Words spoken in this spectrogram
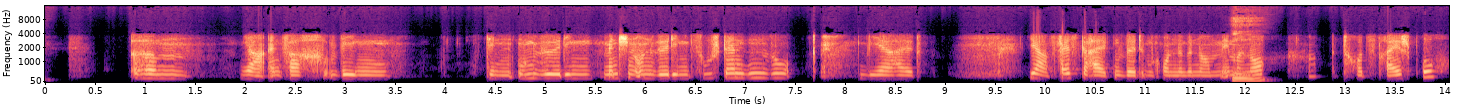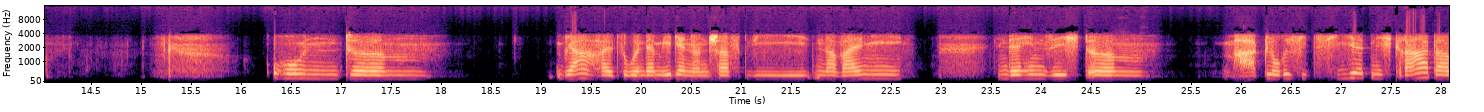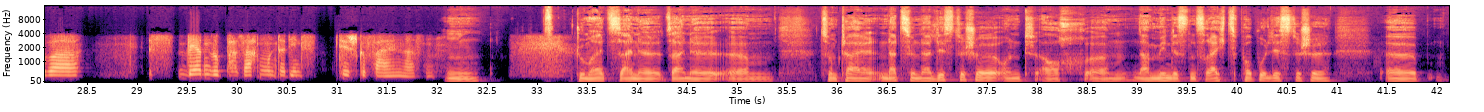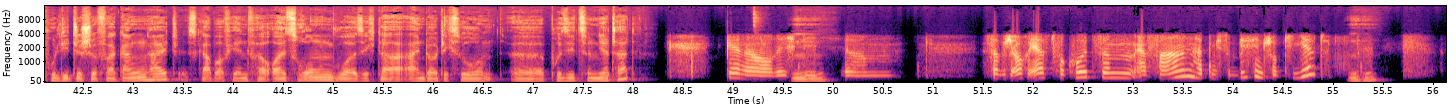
Ähm, ja, einfach wegen den unwürdigen, menschenunwürdigen Zuständen, so wie er halt ja festgehalten wird im Grunde genommen immer mhm. noch trotz Freispruch. Und ähm, ja, halt so in der Medienlandschaft wie Nawalny in der Hinsicht ähm, glorifiziert, nicht gerade, aber es werden so ein paar Sachen unter den Tisch gefallen lassen. Mhm. Du meinst seine, seine ähm, zum Teil nationalistische und auch ähm, na, mindestens rechtspopulistische äh, politische Vergangenheit. Es gab auf jeden Fall Äußerungen, wo er sich da eindeutig so äh, positioniert hat. Genau, richtig. Mhm. Ähm, das habe ich auch erst vor kurzem erfahren, hat mich so ein bisschen schockiert. Mhm.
